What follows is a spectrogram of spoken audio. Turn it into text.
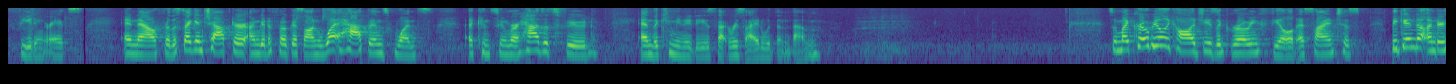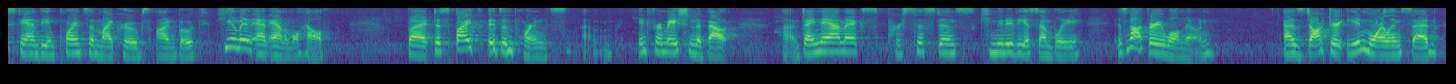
feeding rates. And now for the second chapter, I'm going to focus on what happens once a consumer has its food and the communities that reside within them. So microbial ecology is a growing field as scientists begin to understand the importance of microbes on both human and animal health. But despite its importance, um, information about uh, dynamics, persistence, community assembly is not very well known. As Dr. Ian Moreland said,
